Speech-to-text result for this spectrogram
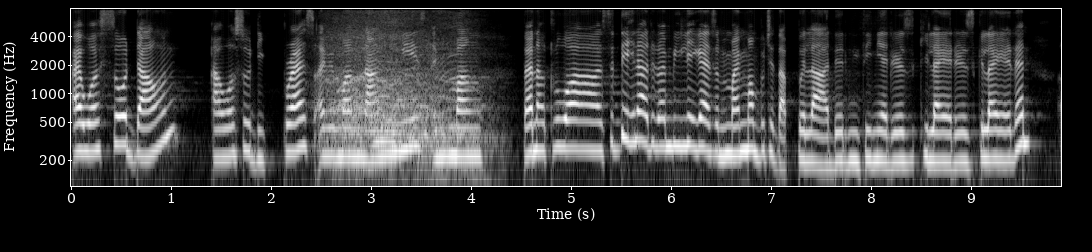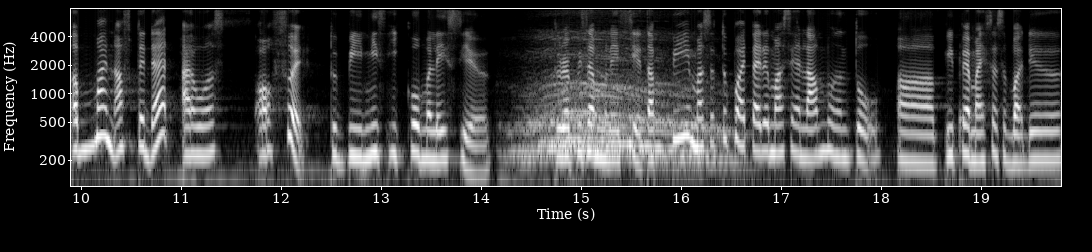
I was so down, I was so depressed, I memang nangis, I memang tak nak keluar, sedih lah dalam bilik kan. So, my pun macam tak apalah, ada ni sini, ada rezeki lain, ada rezeki lain. And then, a month after that, I was offered to be Miss Eco Malaysia. To represent Malaysia. Tapi masa tu pun I tak ada masa yang lama untuk uh, prepare myself sebab dia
